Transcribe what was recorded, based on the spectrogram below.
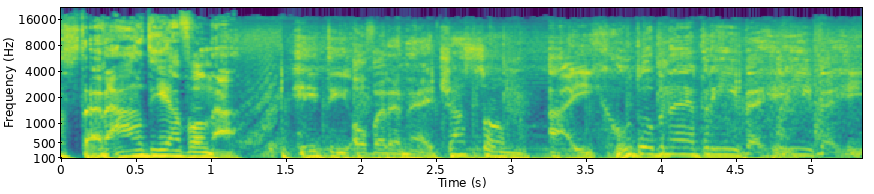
Podcast Rádia Vlna. Hity overené časom a ich hudobné príbehy. príbehy.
